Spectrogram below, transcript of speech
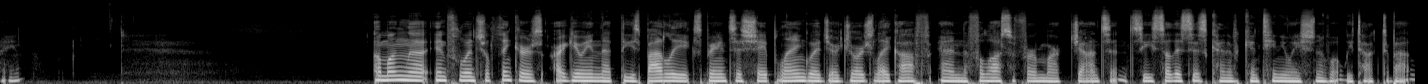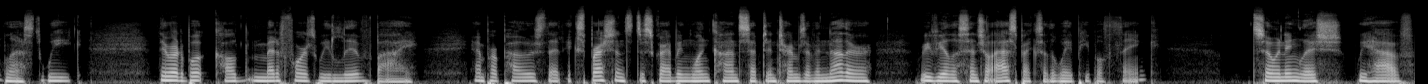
Right? Among the influential thinkers arguing that these bodily experiences shape language are George Lakoff and the philosopher Mark Johnson. See, so this is kind of a continuation of what we talked about last week. They wrote a book called Metaphors We Live By and propose that expressions describing one concept in terms of another reveal essential aspects of the way people think. So in English, we have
